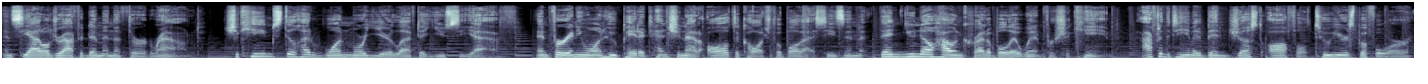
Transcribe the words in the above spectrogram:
and Seattle drafted him in the third round. Shaquem still had one more year left at UCF, and for anyone who paid attention at all to college football that season, then you know how incredible it went for Shaquem. After the team had been just awful two years before,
